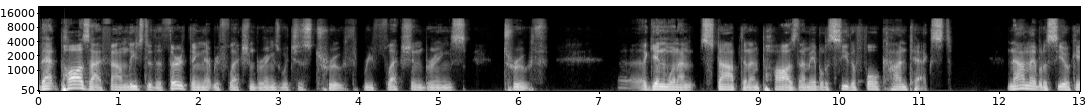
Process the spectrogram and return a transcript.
That pause I found leads to the third thing that reflection brings, which is truth. Reflection brings truth. Uh, again, when I'm stopped and I'm paused and I'm able to see the full context, now I'm able to see, okay,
